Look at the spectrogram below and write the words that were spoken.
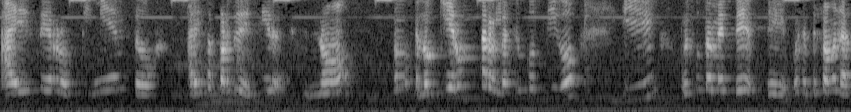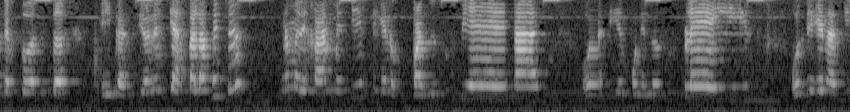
a ese rompimiento, a esa parte de decir, no, no, o sea, no quiero una relación contigo. Y pues justamente eh, pues empezaban a hacer todas estas eh, canciones que hasta la fecha no me dejarán mentir, siguen ocupando en sus fiestas, o la siguen poniendo en sus playlists, o siguen así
